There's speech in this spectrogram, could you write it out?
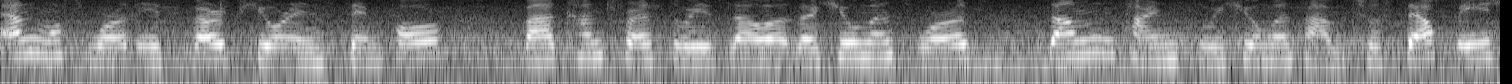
animal's world is very pure and simple, but contrast with the, the human's world, sometimes we humans are too selfish,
